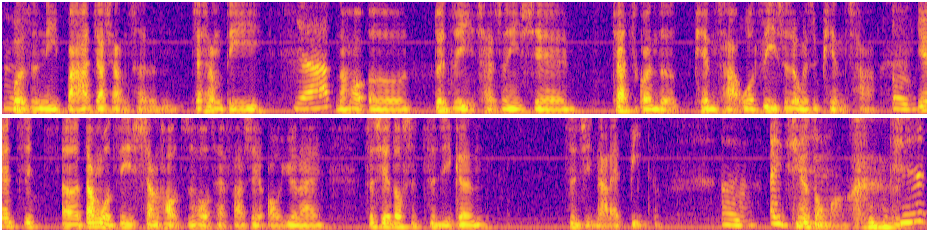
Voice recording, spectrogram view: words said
嗯、或者是你把它假想成假想敌.然后呃，对自己产生一些价值观的偏差。我自己是认为是偏差，嗯，因为自呃，当我自己想好之后，才发现哦，原来这些都是自己跟自己拿来比的。嗯，哎、欸，听得懂吗？其实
